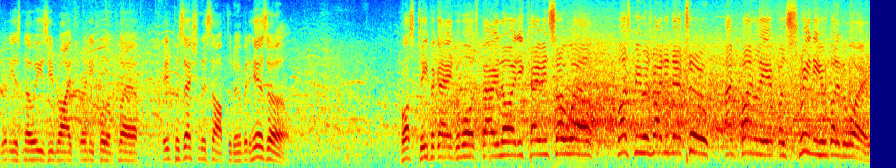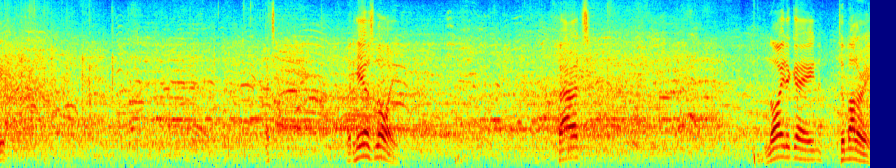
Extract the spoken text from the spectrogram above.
Really is no easy ride for any Fulham player in possession this afternoon, but here's Earle. Cross deep again towards Barry Lloyd, he came in so well. Busby was right in there too, and finally it was Sweeney who got it away. But here's Lloyd. Barrett. Lloyd again to Mullery.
